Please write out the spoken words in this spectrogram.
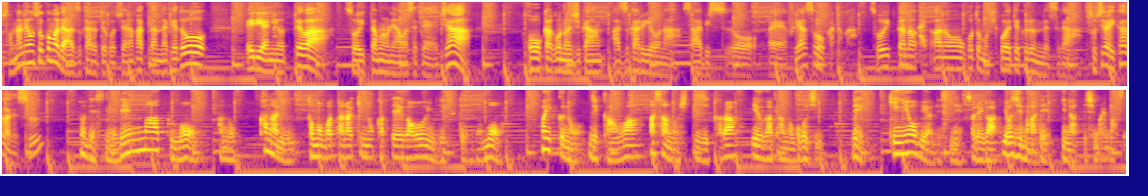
そんなに遅くまで預かるということじゃなかったんだけどエリアによってはそういったものに合わせてじゃあ放課後の時間預かるようなサービスを、えー増やそうかとかそういったの,、あのことも聞こえてくるんですがそちらいかがです？そうですね。デンマークもあのかなり共働きの家庭が多いんですけれども保育の時間は朝の7時から夕方の5時で金曜日はですねそれが4時までになってしまいます。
